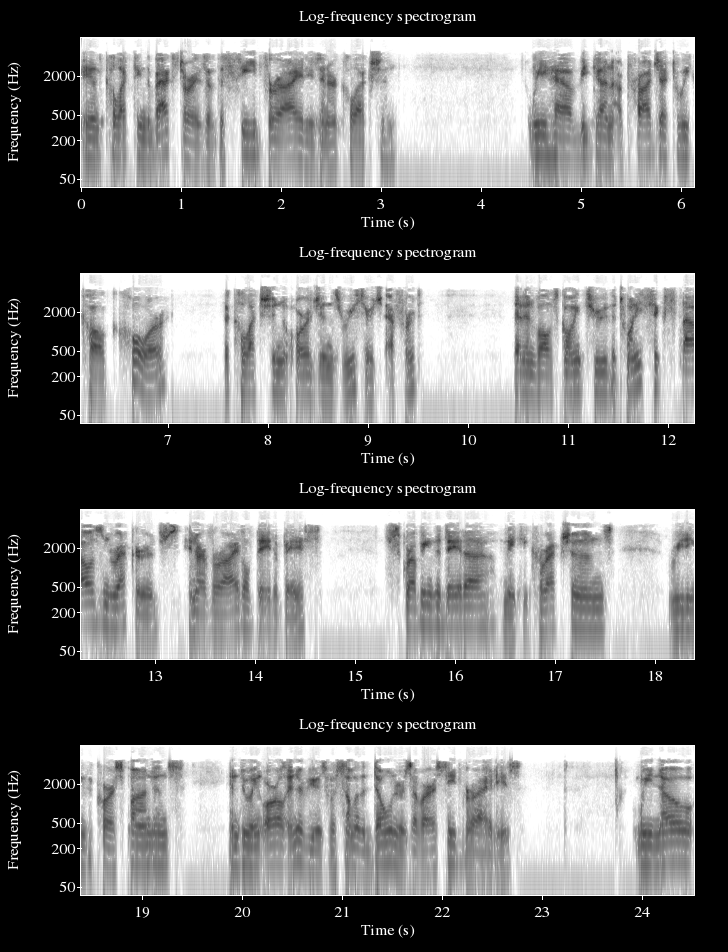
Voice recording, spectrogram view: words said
and collecting the backstories of the seed varieties in our collection. We have begun a project we call CORE, the Collection Origins Research Effort, that involves going through the 26,000 records in our varietal database, scrubbing the data, making corrections, reading the correspondence, and doing oral interviews with some of the donors of our seed varieties. We know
